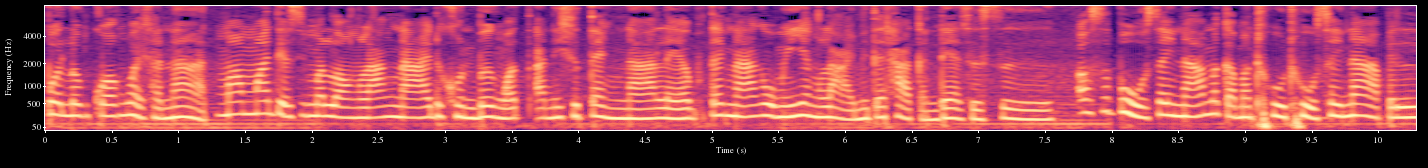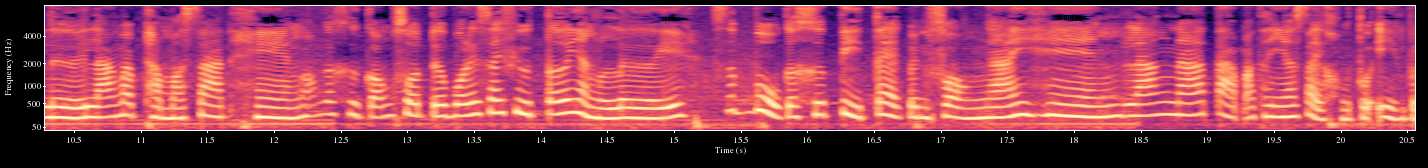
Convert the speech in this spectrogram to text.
เปิดลมกว้างไหวขนาด มามาเดี๋ยวสิมาลองล้างน้าทุกคนเบิ่งว่าอันนี้คือแต่งหน้าแล้ว แต่งหน้าก็บ่มีอย่างหลายมีแต่ทากันแดดซื่อๆเอาสบู่ใส่น้ำแล้วก็มาถูๆใส่หน้าไปเลยล้างแบบธรรมชาติแห้งก็คือกล้องสดเด้อบ่ได้ใส่ฟิลเตอร์อย่างเลย สบู่ก็คือตีแตกเป็นฟองง่ายแห้งล้างหน้าตามอัธยาศัยของตัวเองไป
